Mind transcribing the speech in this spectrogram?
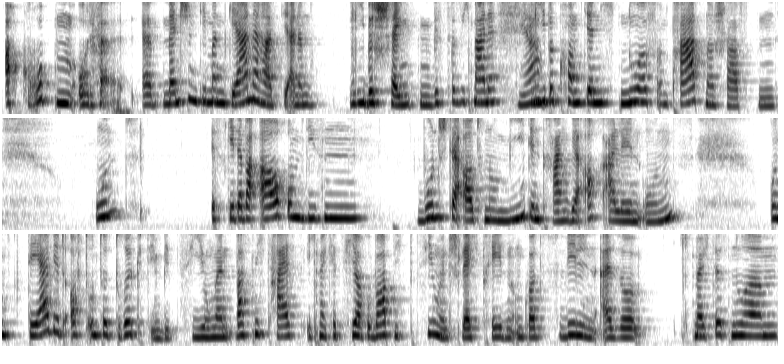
auch Gruppen oder äh, Menschen, die man gerne hat, die einem Liebe schenken. Wisst ihr, was ich meine? Ja. Liebe kommt ja nicht nur von Partnerschaften. Und es geht aber auch um diesen Wunsch der Autonomie, den tragen wir auch alle in uns. Und der wird oft unterdrückt in Beziehungen, was nicht heißt, ich möchte jetzt hier auch überhaupt nicht Beziehungen schlecht reden, um Gottes Willen. Also ich möchte es nur,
